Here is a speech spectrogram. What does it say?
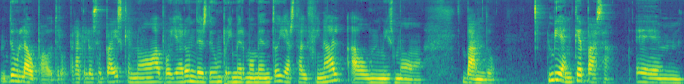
de un lado para otro, para que lo sepáis que no apoyaron desde un primer momento y hasta el final a un mismo bando. Bien, ¿qué pasa? Em,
